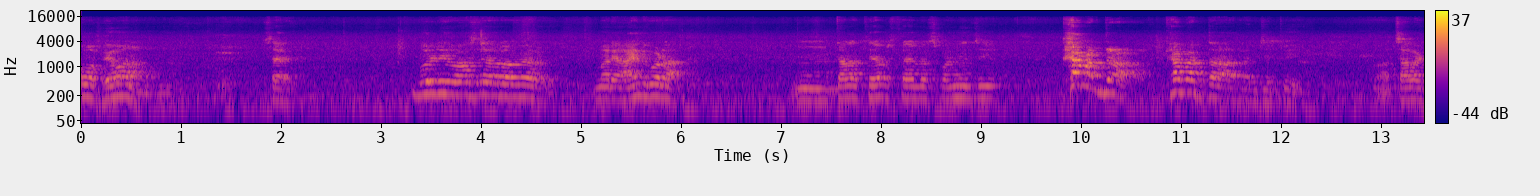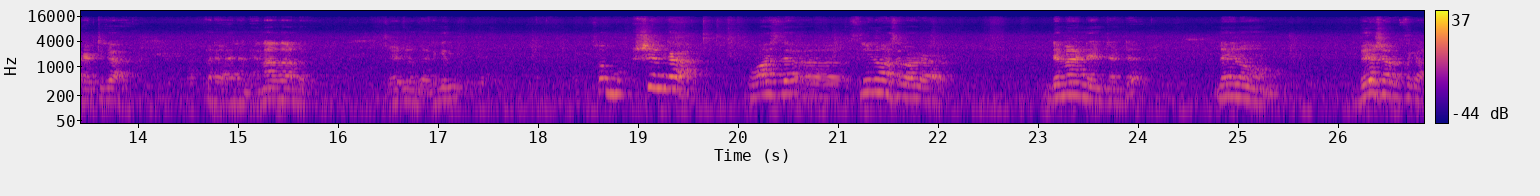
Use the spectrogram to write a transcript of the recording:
ఓ భీమానం సరే. బురిడి వాసుదేవరావు గారు మరి ఆయన కూడా చాలా తీవ్ర స్థాయిలో స్పందించి ఖబర్దార్ ఖబర్దార్ అని చెప్పి చాలా గట్టిగా మరి ఆయన నినాదాలు చేయడం జరిగింది. సో ముఖ్యంగా ఆ, శ్రీనివాసరావు గారు డిమాండ్ ఏంటంటే నేను బేషరతుగా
